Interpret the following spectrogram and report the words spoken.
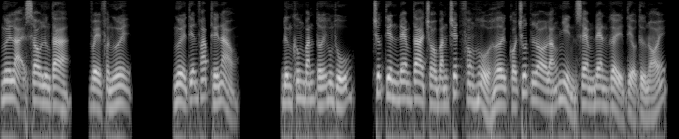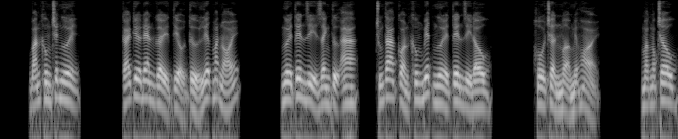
ngươi lại sau lưng ta, về phần ngươi. Ngươi tiễn pháp thế nào? Đừng không bắn tới hung thú, trước tiên đem ta cho bắn chết phong hổ hơi có chút lo lắng nhìn xem đen gầy tiểu tử nói. Bắn không chết ngươi. Cái kia đen gầy tiểu tử liếc mắt nói. Ngươi tên gì danh tự A, chúng ta còn không biết ngươi tên gì đâu. Hồ Trần mở miệng hỏi. Mạc Ngọc Châu,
